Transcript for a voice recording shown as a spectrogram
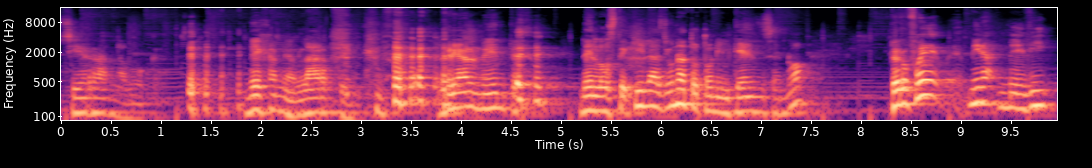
Cierra la boca. Déjame hablarte. Realmente de los tequilas de una totonilquense, ¿no? Pero fue, mira, me vi,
